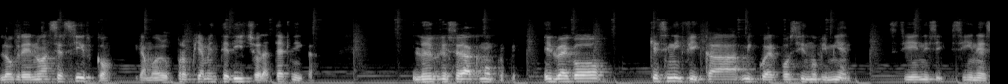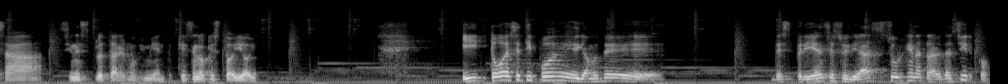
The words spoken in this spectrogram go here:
logré no hacer circo, digamos, propiamente dicho, la técnica. Y luego, que ¿qué significa mi cuerpo sin movimiento? Sin, sin, esa, sin explotar el movimiento, que es en lo que estoy hoy. Y todo ese tipo de, digamos, de, de experiencias o ideas surgen a través del circo,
